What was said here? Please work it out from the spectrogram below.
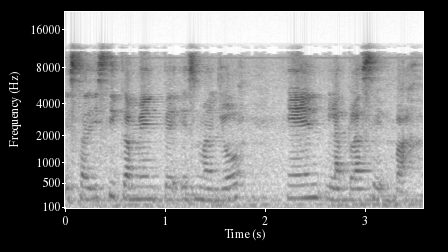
estadísticamente es mayor en la clase baja.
